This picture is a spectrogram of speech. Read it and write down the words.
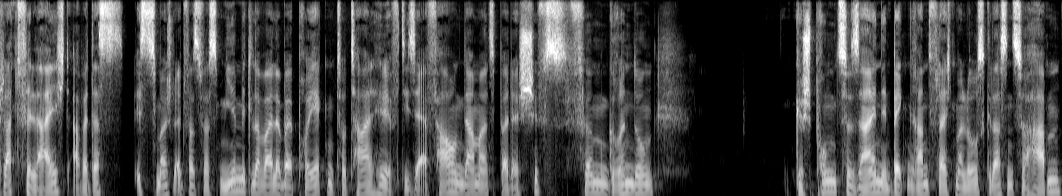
platt vielleicht, aber das ist zum Beispiel etwas, was mir mittlerweile bei Projekten total hilft. Diese Erfahrung damals bei der Schiffsfirmengründung, gesprungen zu sein, den Beckenrand vielleicht mal losgelassen zu haben,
